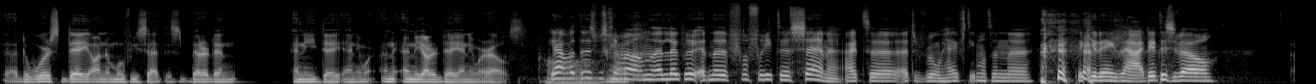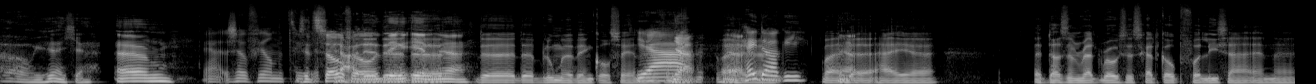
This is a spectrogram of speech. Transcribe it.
eh, the worst day on a movie set is better than any day anywhere, any other day anywhere else. Ja, wat is misschien Ja. wel een, eh, leuke een eh, favoriete scène uit, eh uit de room. Heeft iemand een... dat je denkt, nou, dit is wel... Oh, jeetje. Ehm Ja, zoveel er natuurlijk. zit zoveel Ja, de- de- dingen de- in, ja. De, de bloemenwinkelscène. Ja. Ja. Waar, Hey doggy. Waar Ja. de- hij eh a dozen red roses gaat kopen voor Lisa. En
